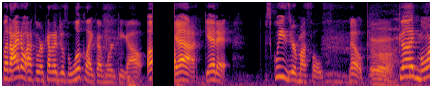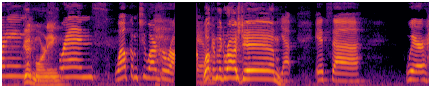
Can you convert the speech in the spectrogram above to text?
but I don't have to work out, I just look like I'm working out. Oh yeah, get it. Squeeze your muscles. No. Ugh. Good morning. Good morning. Friends. Welcome to our garage. gym. Welcome to the garage gym. Yep. It's uh where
